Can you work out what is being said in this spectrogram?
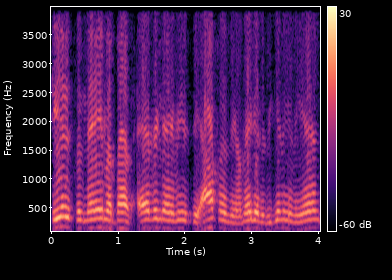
He is the name above every name. He is the Alpha and the Omega, the beginning and the end.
